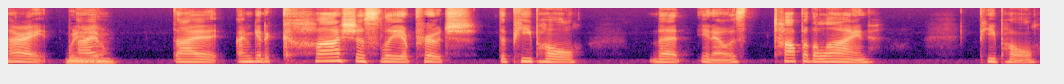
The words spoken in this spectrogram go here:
All right. What do you I'm, I I'm gonna cautiously approach the peephole that you know is top of the line peephole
